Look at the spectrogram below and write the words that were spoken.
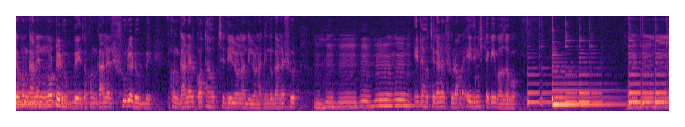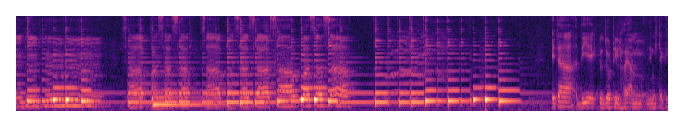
যখন গানের নোটে ঢুকবে, যখন গানের সুরে ঢুকবে, এখন গানের কথা হচ্ছে দিল না দিল না, কিন্তু গানের সুর হুম হুম হুম হুম হুম হুম, এটা হচ্ছে গানের সুর, আমরা এই জিনিসটাকেই বাজাবো। একটু জটিল হয় আমি জিনিসটাকে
